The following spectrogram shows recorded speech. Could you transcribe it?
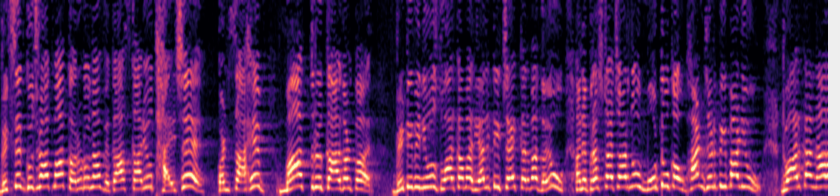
વિકસિત ગુજરાતમાં કરોડોના વિકાસ કાર્યો થાય છે. પણ સાહેબ, માત્ર કાગળ પર. વીટીવી ન્યૂઝ દ્વારકામાં રિયાલિટી ચેક કરવા ગયું અને ભ્રષ્ટાચારનું મોટું કૌભાંડ ઝડપી પાડ્યું. દ્વારકાના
